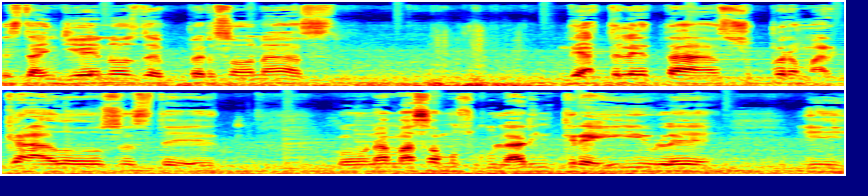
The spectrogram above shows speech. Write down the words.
están llenos de personas, de atletas super marcados, este, con una masa muscular increíble y,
